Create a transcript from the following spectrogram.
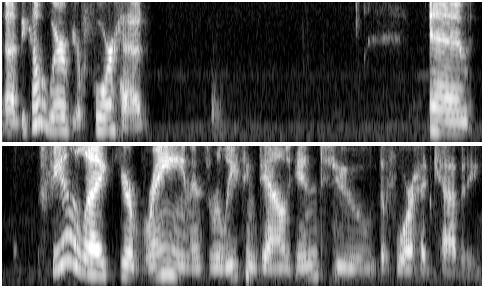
uh, become aware of your forehead. And feel like your brain is releasing down into the forehead cavity.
